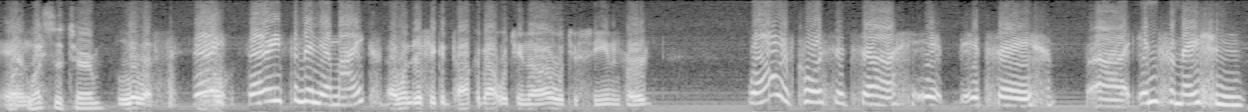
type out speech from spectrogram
And what, what's the term? Lilith. Very, well, very familiar, Mike. I wonder if you could talk about what you know, what you've seen and heard. Well, of course, it's uh, it, it's a uh, information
